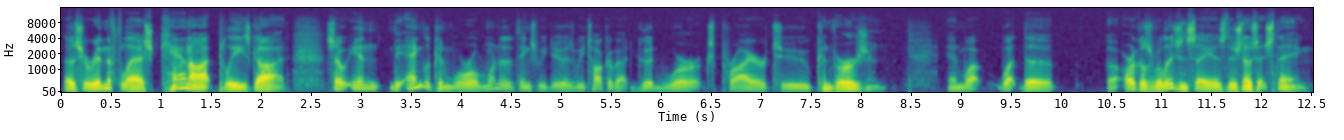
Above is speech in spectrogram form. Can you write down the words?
Those who are in the flesh cannot please God. So, in the Anglican world, one of the things we do is we talk about good works prior to conversion. And what, what the uh, Articles of Religion say is there's no such thing.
